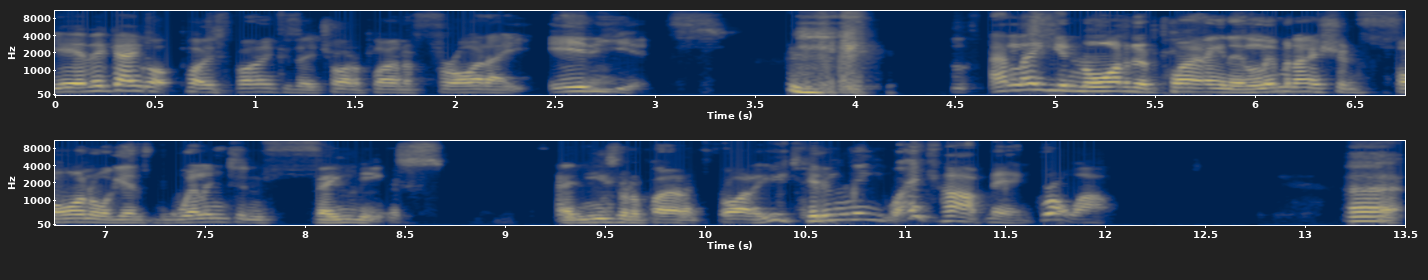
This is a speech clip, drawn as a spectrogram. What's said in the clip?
Yeah, their game got postponed because they tried to play on a Friday. Idiots. Adelaide United are playing an elimination final against Wellington Phoenix, and you're going to play on a Friday. Are you kidding me? Wake up, man. Grow up. Uh,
